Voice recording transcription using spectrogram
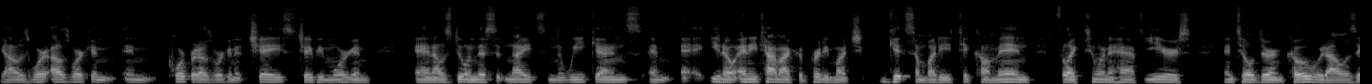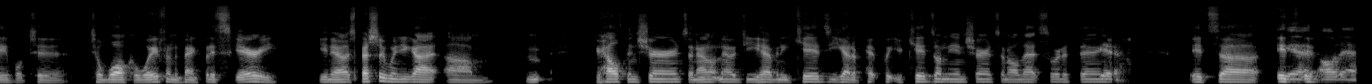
Yeah, I was work. I was working in corporate. I was working at Chase, J.P. Morgan, and I was doing this at nights and the weekends. And eh, you know, anytime I could pretty much get somebody to come in for like two and a half years until during COVID, I was able to to walk away from the bank. But it's scary you know, especially when you got um, your health insurance. And I don't know, do you have any kids? You got to put your kids on the insurance and all that sort of thing. Yeah. It's, uh, it's, yeah, it, all that.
